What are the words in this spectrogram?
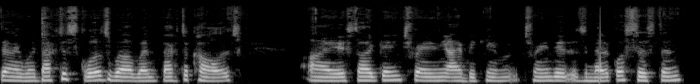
then I went back to school as well, went back to college. I started getting training. I became trained as a medical assistant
